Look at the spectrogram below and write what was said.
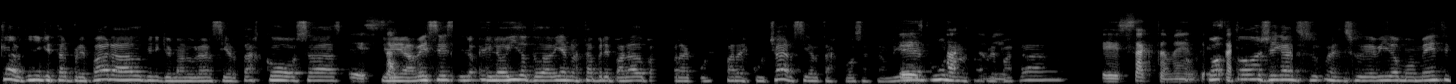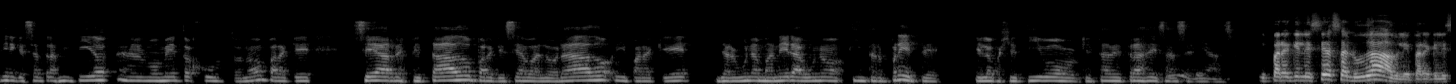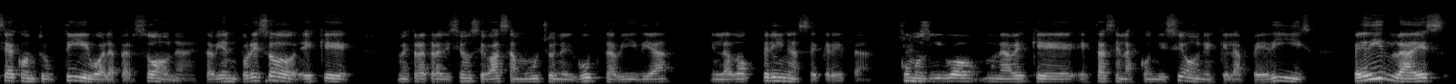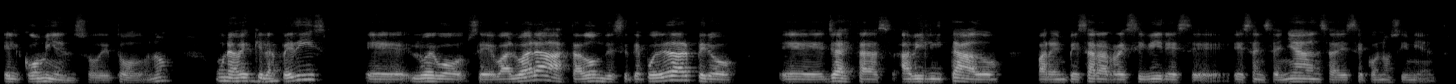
claro, tiene que estar preparado, tiene que madurar ciertas cosas. Eh, a veces el, oído todavía no está preparado para, para escuchar ciertas cosas también. Uno no está preparado. Exactamente. Todo, llega en su, debido momento y tiene que ser transmitido en el momento justo, ¿no? Para que sea respetado, para que sea valorado y para que de alguna manera uno interprete el objetivo que está detrás de esa enseñanza. Y para que le sea saludable, para que le sea constructivo a la persona, ¿está bien? Por eso es que nuestra tradición se basa mucho en el Gupta Vidya, en la doctrina secreta como digo, una vez que estás en las condiciones, que la pedís, pedirla es el comienzo de todo, ¿no? Una vez que la pedís, eh, luego se evaluará hasta dónde se te puede dar, pero eh, ya estás habilitado para empezar a recibir esa enseñanza, ese conocimiento.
